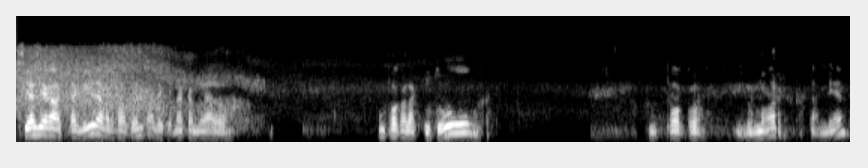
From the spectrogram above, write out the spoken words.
si has llegado hasta aquí, te habrás dado cuenta de que me ha cambiado un poco la actitud, un poco el humor también.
